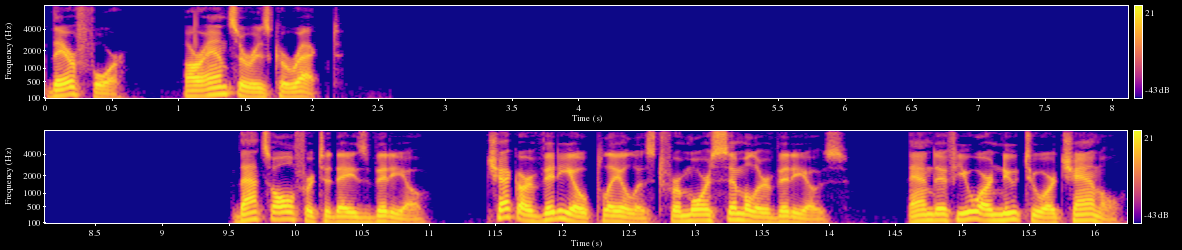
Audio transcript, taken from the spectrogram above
Therefore, our answer is correct. That's all for today's video. Check our video playlist for more similar videos. And if you are new to our channel,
